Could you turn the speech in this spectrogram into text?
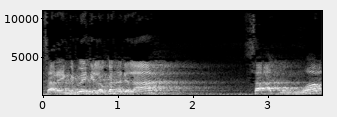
cara yang kedua yang dia lakukan adalah saat menguap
